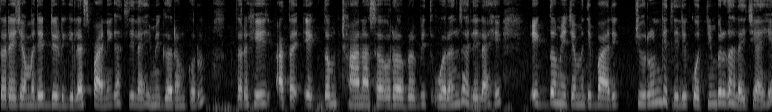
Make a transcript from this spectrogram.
तर याच्यामध्ये दीड गिलास पाणी घातलेलं आहे मी गरम करून. तर हे आता एकदम छान असं रबरबीत वरण झालेलं आहे. एकदम याच्यामध्ये बारीक चिरून घेतलेली कोथिंबीर घालायची आहे.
